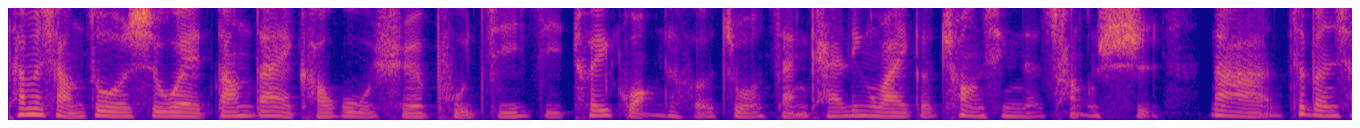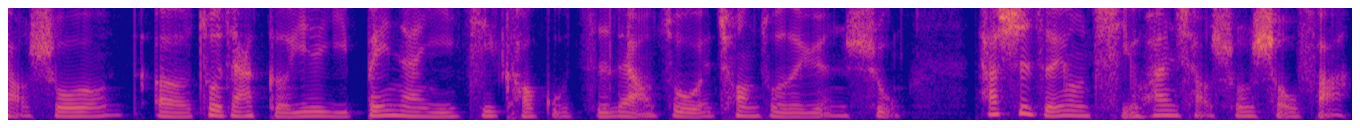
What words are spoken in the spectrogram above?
他们想做的是为当代考古学普及及推广的合作展开另外一个创新的尝试。那这本小说，呃，作家葛夜以卑南遗迹考古资料作为创作的元素，他试着用奇幻小说手法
